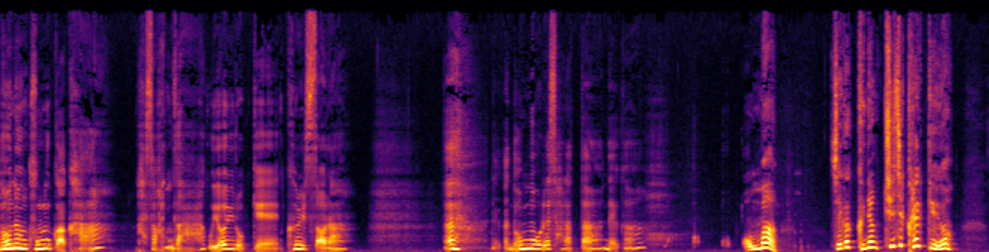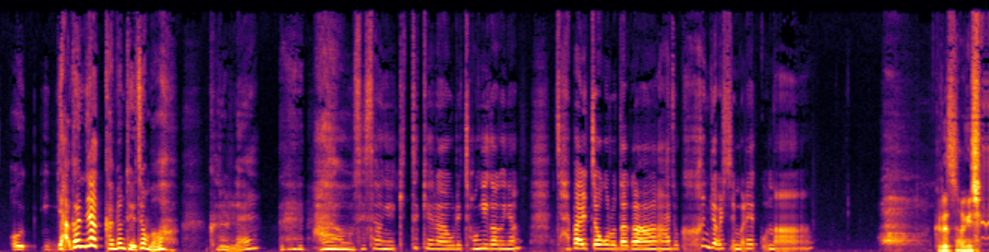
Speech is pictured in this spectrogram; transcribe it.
너는 국문과 가 가서 한가하고 여유롭게 글 써라 에휴 내가 너무 오래 살았다 내가 엄마, 제가 그냥 취직할게요. 어, 야간 대학 가면 되죠, 뭐. 그럴래? 아유 세상에 기특해라 우리 정희가 그냥 자발적으로다가 아주 큰 결심을 했구나 그래서 정희 씨는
